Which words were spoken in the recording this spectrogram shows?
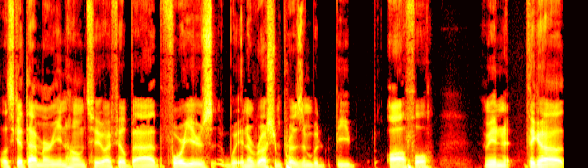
let's get that Marine home too. I feel bad. Four years in a Russian prison would be awful. I mean, think how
